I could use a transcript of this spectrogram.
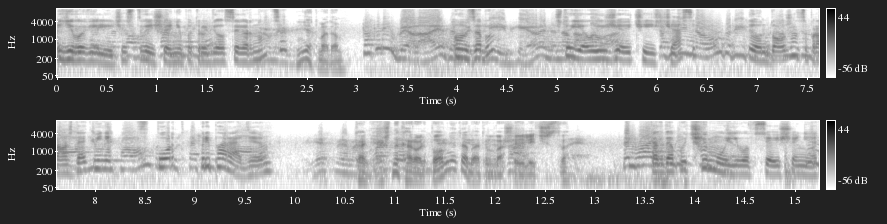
Его Величество еще не потрудился вернуться? Нет, мадам. Он забыл, что я уезжаю через час, и он должен сопровождать меня в порт при параде. Конечно, король помнит об этом, Ваше Величество. Тогда почему его все еще нет?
